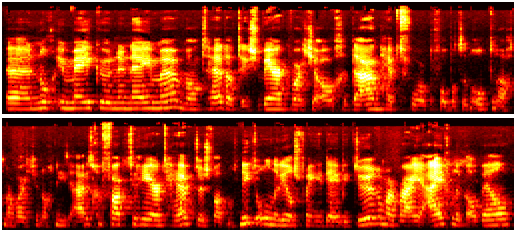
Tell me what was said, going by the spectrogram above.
eh, nog in mee kunnen nemen. Want hè, dat is werk wat je al gedaan hebt voor bijvoorbeeld een opdracht, maar wat je nog niet uitgefactureerd hebt. Dus wat nog niet onderdeel is van je debiteuren, maar waar je eigenlijk al wel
